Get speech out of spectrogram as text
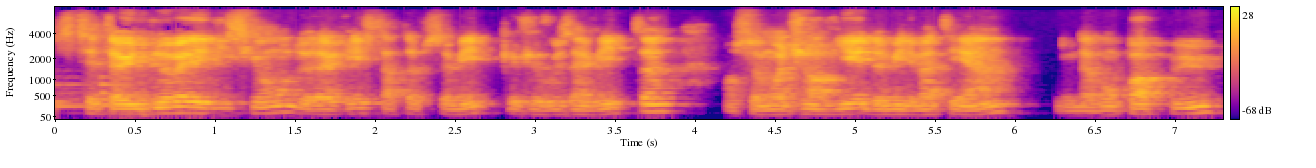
C'est à une nouvelle édition de la grille Startup Summit que je vous invite en ce mois de janvier 2021. Nous n'avons pas pu,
